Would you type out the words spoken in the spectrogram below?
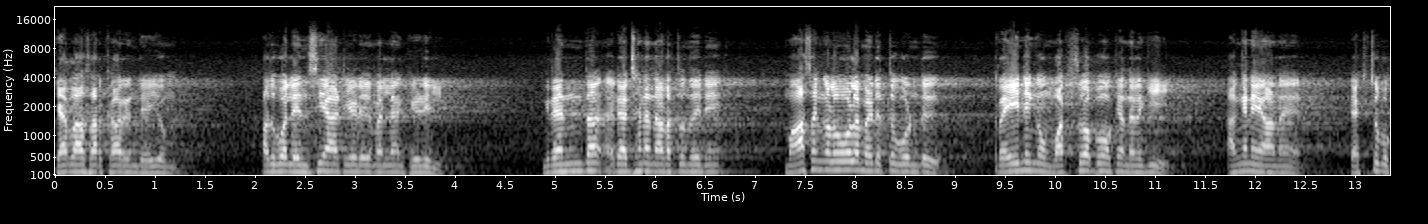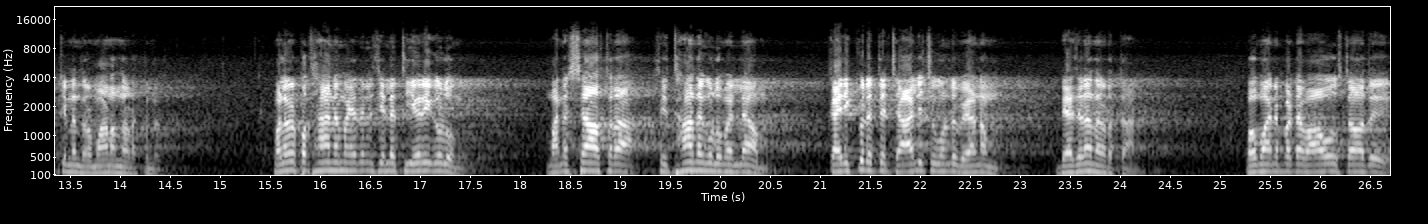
കേരള സർക്കാരിന്റെയും അതുപോലെ എൻ സി ആർ ടിയുടെയും എല്ലാം കീഴിൽ ഗ്രന്ഥരചന നടത്തുന്നതിന് മാസങ്ങളോളം എടുത്തുകൊണ്ട് ട്രെയിനിങ്ങും വർക്ക്ഷോപ്പും ഒക്കെ നൽകി അങ്ങനെയാണ് ടെക്സ്റ്റ് ബുക്കിന്റെ നിർമ്മാണം നടക്കുന്നത്. വളരെ പ്രധാനമായതിൽ ചില തിയറികളും മനഃശാസ്ത്ര സിദ്ധാന്തങ്ങളുമെല്ലാം കരിക്കുലത്തിൽ ചാലിച്ചുകൊണ്ട് വേണം രചന നടത്താൻ. ബഹുമാനപ്പെട്ട വാവു ഉസ്താദ്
